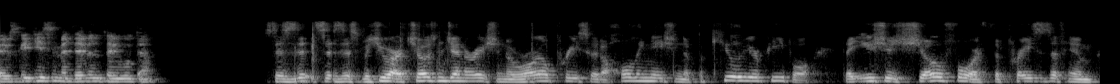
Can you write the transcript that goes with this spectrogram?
Ir skaitysime devintą eilutę. Says, it says this, but you are a chosen generation, a royal priesthood, a holy nation, a peculiar people, that you should show forth the praises of him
